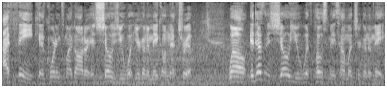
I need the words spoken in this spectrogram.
I think, according to my daughter, it shows you what you're going to make on that trip. Well, it doesn't show you with Postmates how much you're going to make,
